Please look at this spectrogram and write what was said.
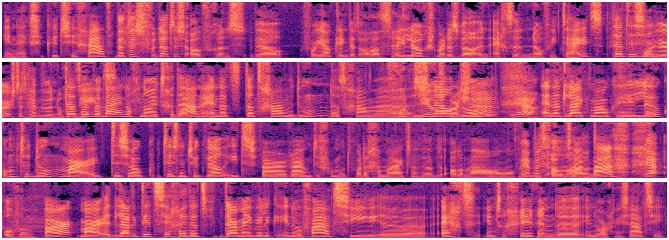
in executie gaat. Dat is, dat is overigens wel voor jou klinkt dat altijd heel logisch, maar dat is wel een echte noviteit. Dat is voor een, Hearst. Dat hebben we nog dat niet. hebben wij nog nooit gedaan. Nee. En dat, dat gaan we doen. Dat gaan we Goed nieuws, snel Marcia. doen. Ja. En dat lijkt me ook heel leuk om te doen. Maar het is, ook, het is natuurlijk wel iets waar ruimte voor moet worden gemaakt. Want we hebben het allemaal we hebben een het allemaal baan. Ja. Of een paar. Maar laat ik dit zeggen. Dat, daarmee wil ik innovatie uh, echt integreren in de, in de organisatie.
